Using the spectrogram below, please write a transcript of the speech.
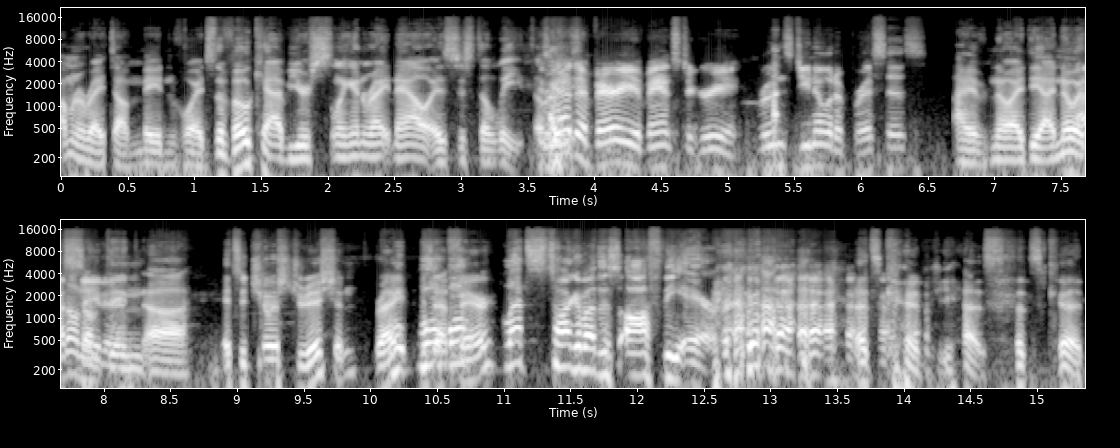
I'm going to write down maiden voyage. The vocab you're slinging right now is just elite. Okay. has a very advanced degree. Runes, do you know what a bris is? I have no idea. I know it's I something. Uh, it's a Jewish tradition, right? Well, is that well, fair? Let's talk about this off the air. that's good. Yes, that's good.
